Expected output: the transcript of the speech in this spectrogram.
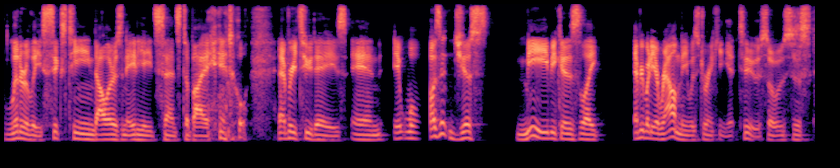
Literally $16.88 to buy a handle every 2 days and it wasn't just me because like everybody around me was drinking it too. So it was just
